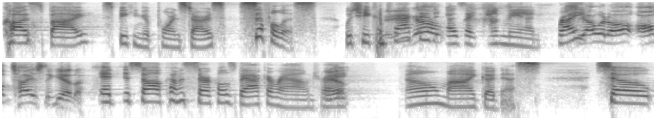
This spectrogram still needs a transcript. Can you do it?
caused by, speaking of porn stars, syphilis, which he contracted as a young man, right? See how it all, all ties together. It just all comes circles back around, right? Oh my goodness. So,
